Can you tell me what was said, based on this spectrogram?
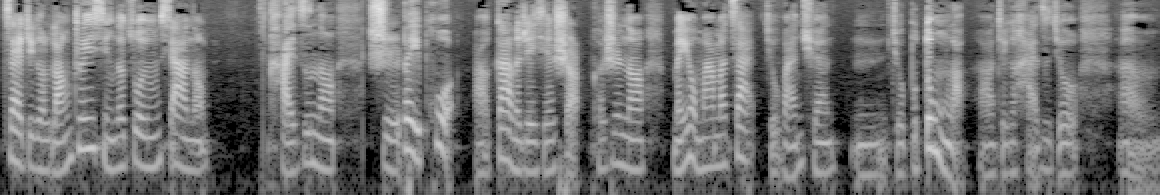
在这个狼追型的作用下呢。孩子呢是被迫啊干了这些事儿，可是呢没有妈妈在，就完全嗯就不动了啊。这个孩子就嗯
